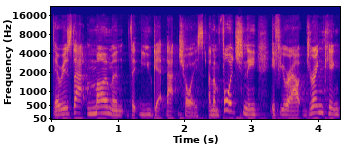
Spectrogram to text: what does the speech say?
There is that moment that you get that choice. And unfortunately, if you're out drinking,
